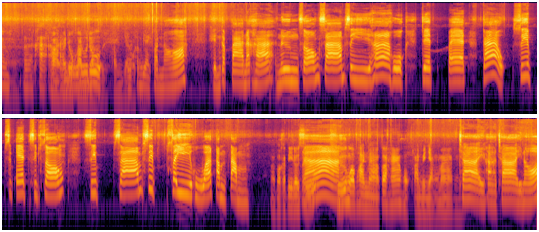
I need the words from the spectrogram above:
มอ่าค่ะควาอ่ามให้ดูความใหญ่ดูความใหญ่ดูคำใหญ่ก่อนเนาะเห็นกับตานะคะหนึ่งสองสามสี่ห้าหกเจ็ดแปดเก้าสิบสิบเอ็ดสิบสองสิบสามสิบสี่หัวต่ำอะ ปกติเราซื้ออ่าซื้อหัวพันธุ์มาก็ห้าหกอันเป็นอย่างมากนะๆใช่ค่ะใช่เนาะ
